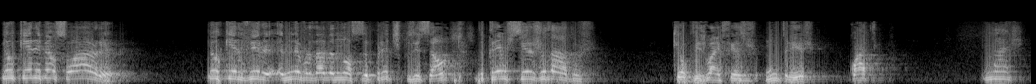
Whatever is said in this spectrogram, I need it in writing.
Ele quer abençoar. Ele quer ver, na verdade, a nossa predisposição de queremos ser ajudados. Que é o que diz lá em Efésios 1, 3, 4 e mais.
